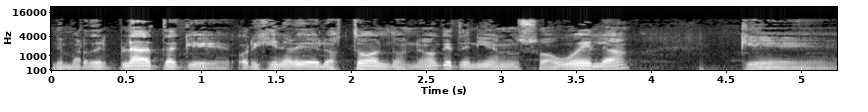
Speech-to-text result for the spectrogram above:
de Mar del Plata, que originaria de Los Toldos, ¿no? Que tenían su abuela, que,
